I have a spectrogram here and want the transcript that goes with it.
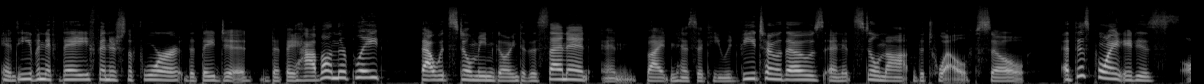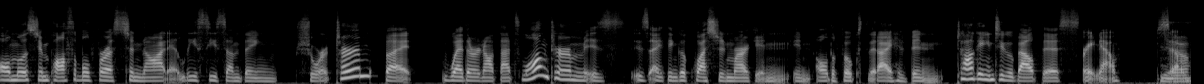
And even if they finish the four that they did, that they have on their plate, that would still mean going to the Senate. And Biden has said he would veto those, and it's still not the 12. So at this point, it is almost impossible for us to not at least see something short term, but whether or not that's long term is is I think a question mark in in all the folks that I have been talking to about this right now. So. Yeah,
